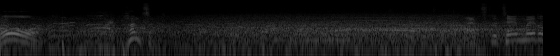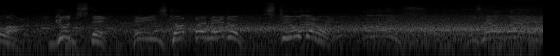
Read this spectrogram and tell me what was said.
Ward punts it. That's the 10 metre line. Good step. He's got momentum. Still going. Release. He's held there.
